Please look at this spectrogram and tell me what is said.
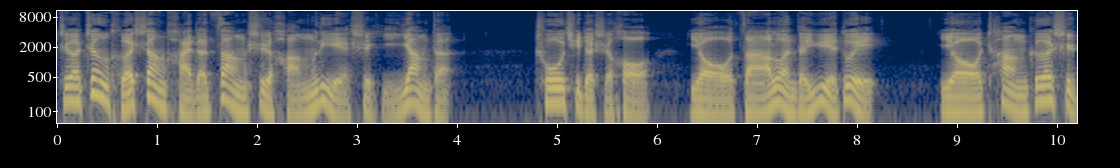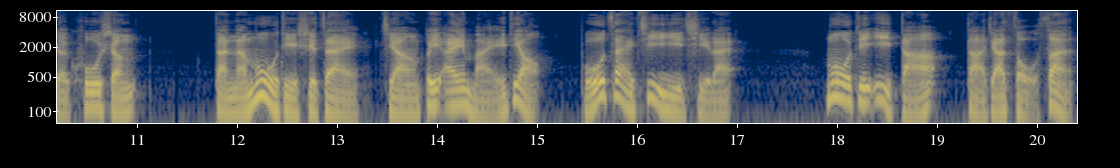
这正和上海的藏式行列是一样的。出去的时候有杂乱的乐队，有唱歌式的哭声，但那目的是在将悲哀埋掉。不再记忆起来，目的一达，大家走散，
